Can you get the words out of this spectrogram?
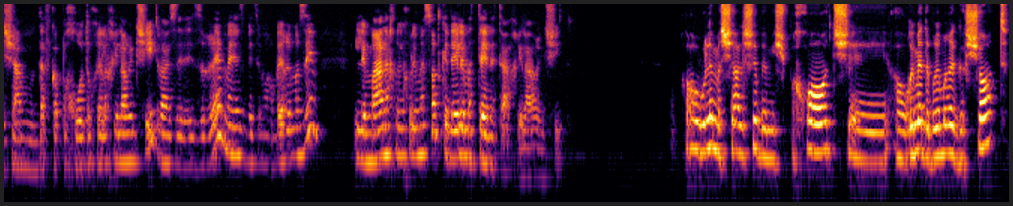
שם דווקא פחות אוכל אכילה רגשית, ואז זה רמז, בעצם הרבה רמזים, למה אנחנו יכולים לעשות כדי למתן את האכילה הרגשית. ראו למשל שבמשפחות שההורים מדברים רגשות,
